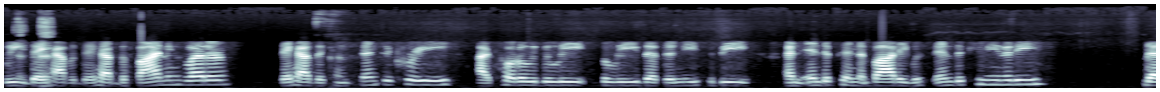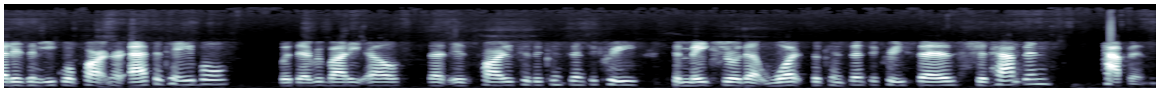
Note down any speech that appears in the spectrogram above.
We they have they have the findings letter. They have the consent decree. I totally believe believe that there needs to be an independent body within the community that is an equal partner at the table with everybody else that is party to the consent decree to make sure that what the consent decree says should happen happens.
